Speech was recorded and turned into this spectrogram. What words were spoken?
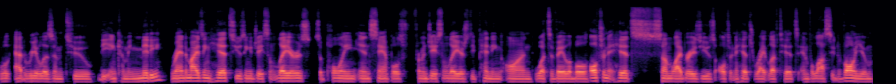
will add realism to the incoming MIDI, randomizing hits using adjacent layers, so pulling in samples from adjacent layers depending on what's available. Alternate hits, some libraries use alternate hits, right left hits, and velocity to volume,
